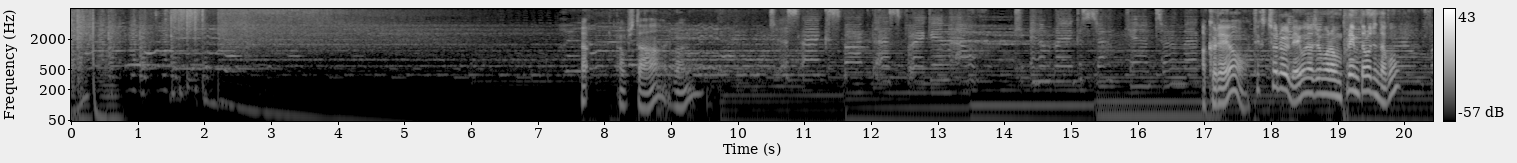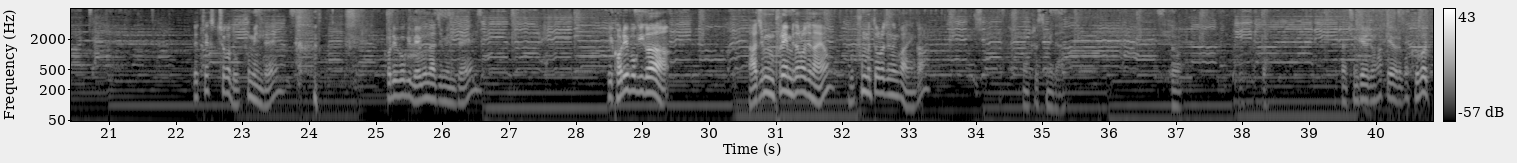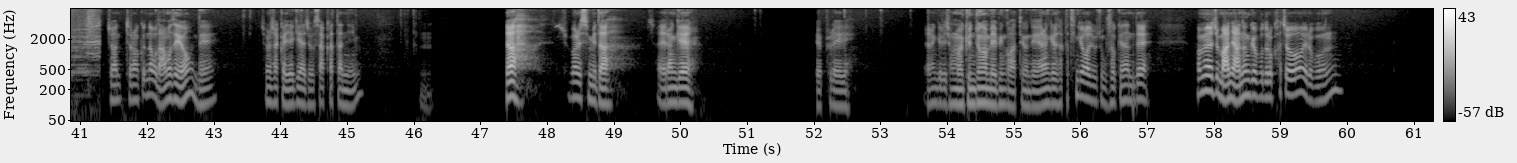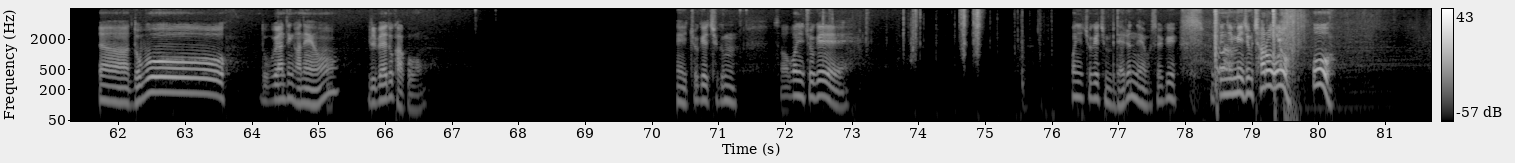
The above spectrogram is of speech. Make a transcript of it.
자 가봅시다. 이건 아 그래요? 텍스처를 네오나즘을 하면 프레임이 떨어진다고? 내 텍스처가 높음인데 거리보기 매우 낮음인데 이 거리보기가 낮으면 프레임이 떨어지나요? 높으면 떨어지는 거 아닌가? 네 그렇습니다 또, 또. 일단 중계를 좀 할게요 여러분 그거 저, 저랑 끝나고 남으세요 네 저는 잠깐 얘기하죠 음. 자 출발했습니다. 자 에란겔. 플레이. 에란겔이 정말 균등한 맵인 것 같아요. 근데 에란겔이 잠깐 튕겨가지고 좀 무섭긴 한데 화면을 좀 많이 안 옮겨보도록 하죠 여러분. 자 노보 노보에 한팀 가네요. 일베에도 가고. 네 이쪽에 지금 서버니 쪽에 서버니 쪽에 지금 내렸네요. 벌써 여기 모띠님이 지금 차로 오! 오!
